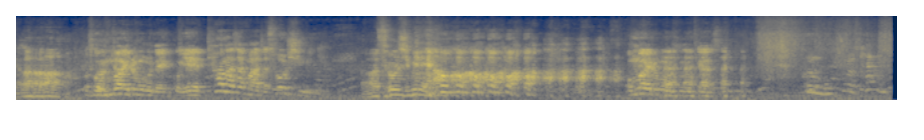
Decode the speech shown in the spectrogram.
어. 그래서 엄마 이름으로 냈고 얘 태어나자마자 서울 시민이야. 어, 서울 시민이야. 엄마 이름으로 등록해놨어. 그럼 목줄을 사용.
